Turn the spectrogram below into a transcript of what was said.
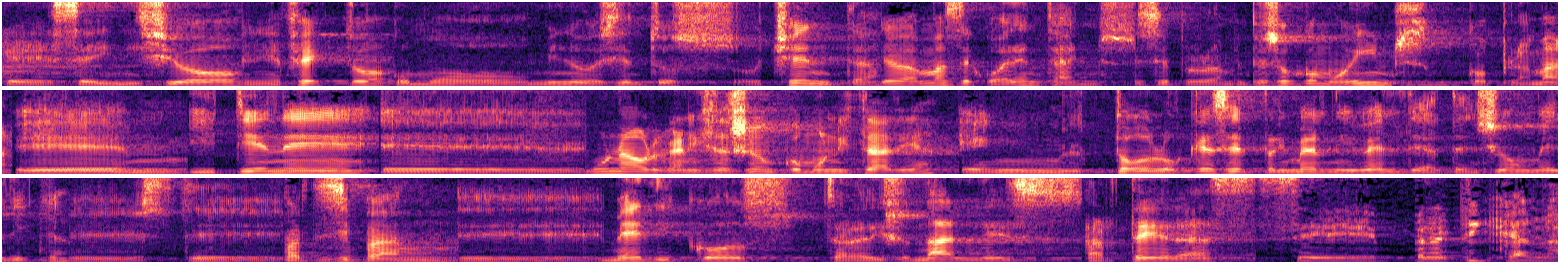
que se inició en efecto como 1900 1980, lleva más de 40 años ese programa. Empezó como IMSS, Coplamar, eh, y tiene eh, una organización comunitaria en todo lo que es el primer nivel de atención médica. Este, participan eh, médicos tradicionales, parteras, se practica la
